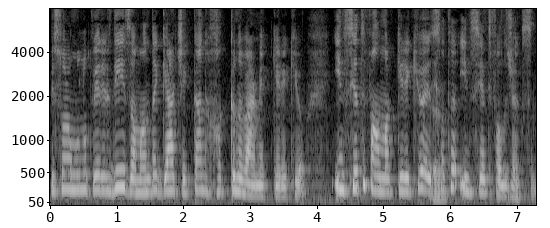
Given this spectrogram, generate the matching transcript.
bir sorumluluk verildiği zaman da gerçekten hakkını vermek gerekiyor. İnisiyatif almak gerekiyor. Esata inisiyatif alacaksın.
